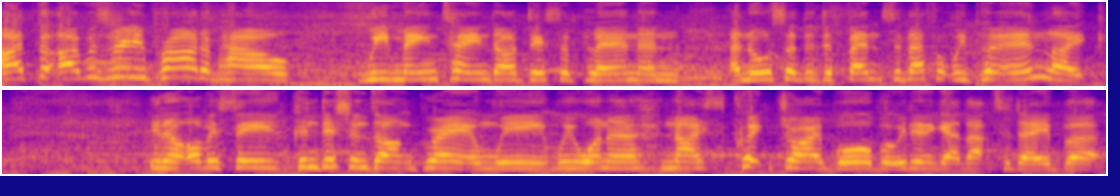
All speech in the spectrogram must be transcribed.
I, th- I was really proud of how we maintained our discipline and, and also the defensive effort we put in. Like, you know, obviously conditions aren't great and we, we want a nice quick dry ball, but we didn't get that today. But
